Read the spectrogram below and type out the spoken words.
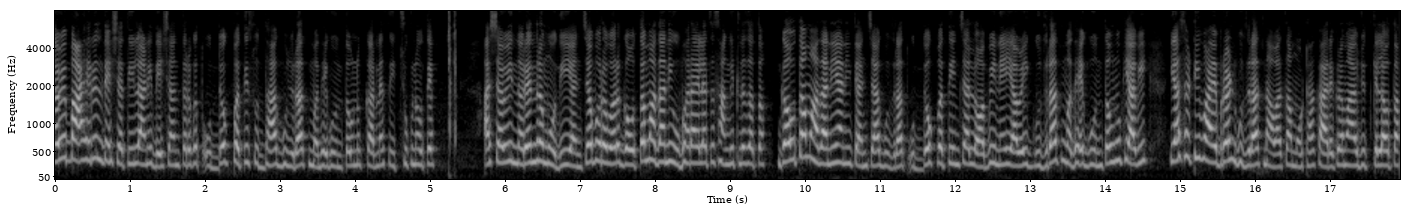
त्यावेळी बाहेरील देशातील आणि देशांतर्गत उद्योगपती सुद्धा गुजरातमध्ये गुंतवणूक करण्यास इच्छुक नव्हते. अशावेळी नरेंद्र मोदी यांच्याबरोबर गौतम अदानी उभं राहिल्याचं सांगितलं जातं. गौतम अदानी आणि त्यांच्या गुजरात उद्योगपतींच्या लॉबीने यावेळी गुजरातमध्ये गुंतवणूक यावी यासाठी व्हायब्रंट गुजरात नावाचा मोठा कार्यक्रम आयोजित केला होता.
